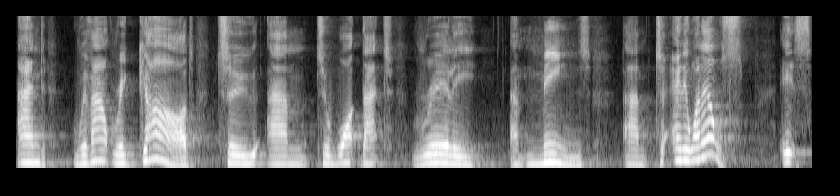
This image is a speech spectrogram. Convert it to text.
and without regard to, um, to what that really uh, means um, to anyone else. It's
